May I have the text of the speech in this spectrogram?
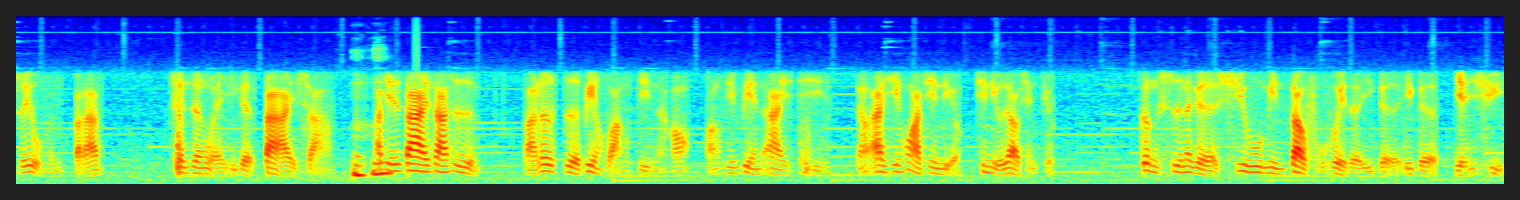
所以我们把它称之为一个大爱纱。嗯，它其实大爱纱是把乐色变黄金了哦，黄金变爱心，然后爱心化清流，清流绕全球，更是那个虚无命造福会的一个一个延续。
